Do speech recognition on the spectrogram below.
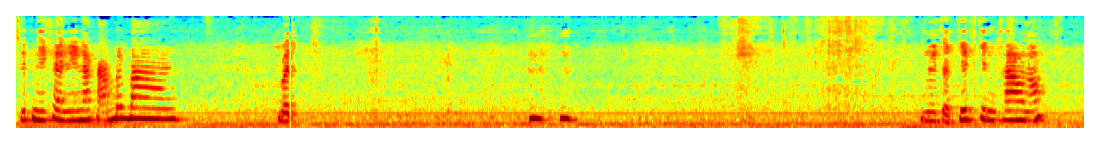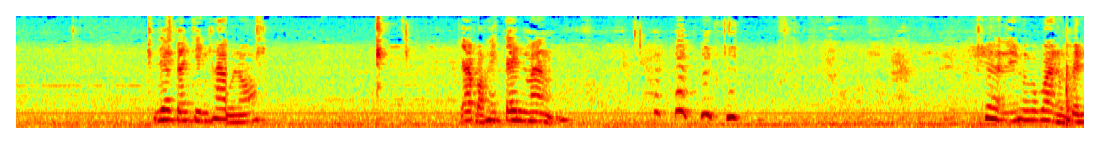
คลิปนี้แค่นี้นะคะ บ๊ายบายบ๊ายมีแต่คลิปกินข้าวเนาะเรียกกันกินข้าวเนาะย่าบอกให้เต้นมั่งแค่นี้เขาก็ว่าหนูเป็น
